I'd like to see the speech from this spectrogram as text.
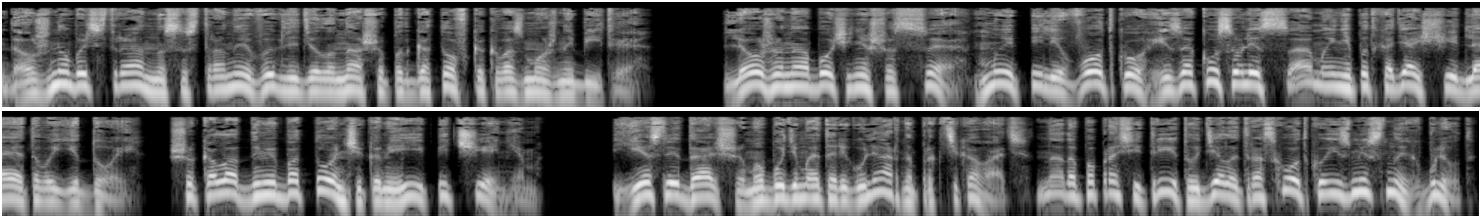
Должно быть странно со стороны выглядела наша подготовка к возможной битве. Лежа на обочине шоссе, мы пили водку и закусывали самой неподходящей для этого едой — шоколадными батончиками и печеньем. Если дальше мы будем это регулярно практиковать, надо попросить Риту делать расходку из мясных блюд.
